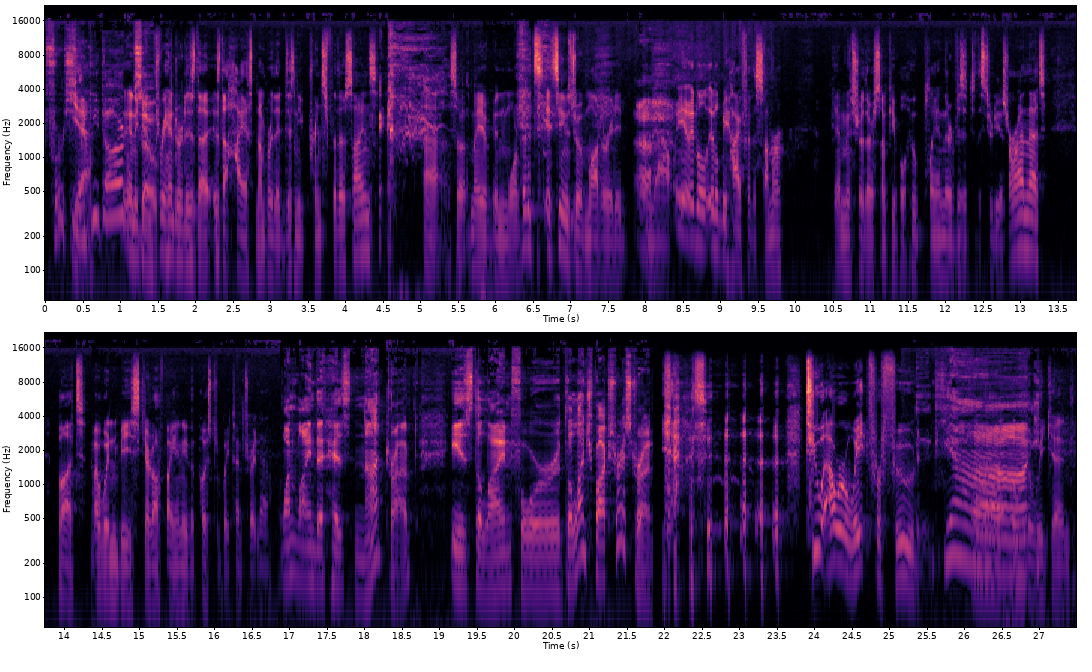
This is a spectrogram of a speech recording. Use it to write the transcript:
for Slinky yeah. Dog. And again, so. 300 is the is the highest number that Disney prints for those signs. uh, so it may have been more, but it's it seems to have moderated uh, now. It'll it'll be high for the summer. I'm sure there are some people who plan their visit to the studios around that, but I wouldn't be scared off by any of the posted wait times right now. One line that has not dropped is the line for the Lunchbox restaurant. Yeah. Two hour wait for food. Yeah. Uh, over the weekend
